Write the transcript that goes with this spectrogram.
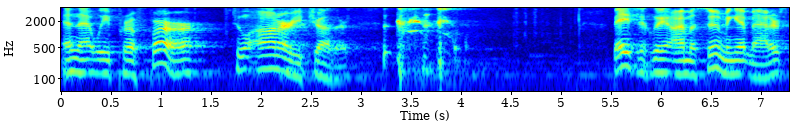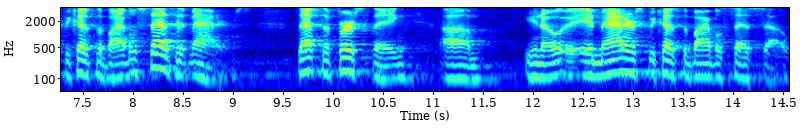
and that we prefer to honor each other? Basically, I'm assuming it matters because the Bible says it matters. So that's the first thing. Um, you know, it matters because the Bible says so.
